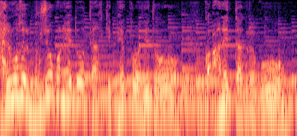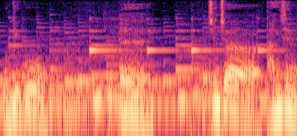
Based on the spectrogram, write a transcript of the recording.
잘못을 무조건 해도 다 이렇게 100% 해도 그 안 했다 그러고 우기고. 예. 진짜 당신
